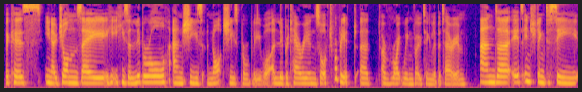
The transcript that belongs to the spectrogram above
Because you know John's a he, he's a liberal and she's not. She's probably what a libertarian, sort of probably a, a, a right wing voting libertarian. And uh, it's interesting to see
